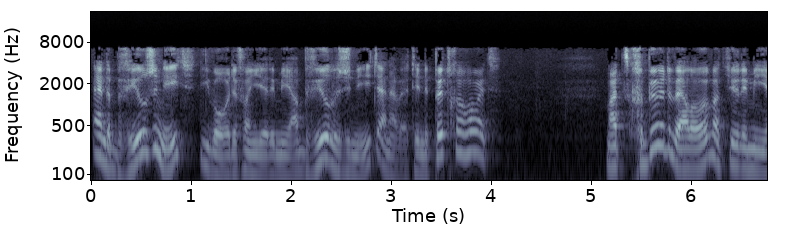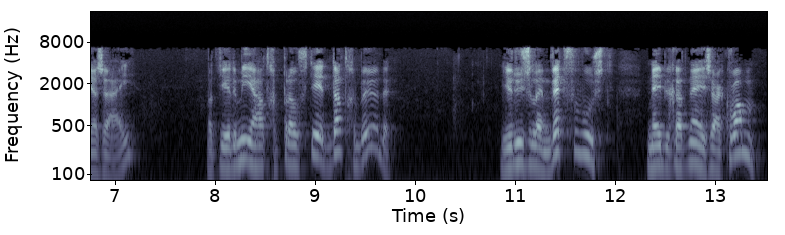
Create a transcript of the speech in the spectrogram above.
En dat beviel ze niet. Die woorden van Jeremia bevielden ze niet. En hij werd in de put gegooid. Maar het gebeurde wel hoor, wat Jeremia zei. Wat Jeremia had geprofiteerd, dat gebeurde. Jeruzalem werd verwoest. Nebukadnezar kwam.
